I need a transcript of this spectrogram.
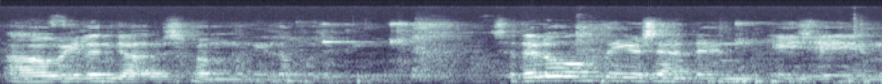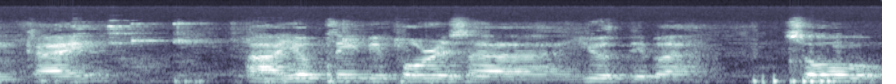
Uh, Waylon Galvez from Manila Bulletin. Sa dalawang players natin, AJ and Kai, uh, you played before as a youth, di ba? So,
